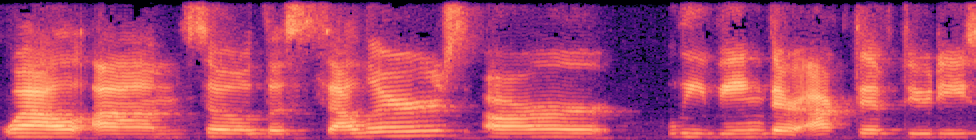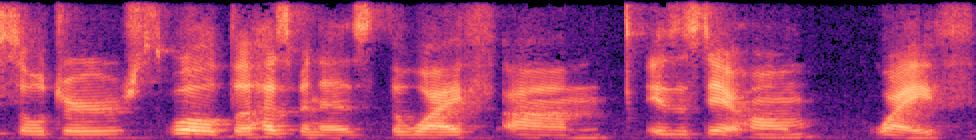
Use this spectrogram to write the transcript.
Well, um, so the sellers are leaving. They're active duty soldiers. Well, the husband is. The wife um, is a stay at home wife.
